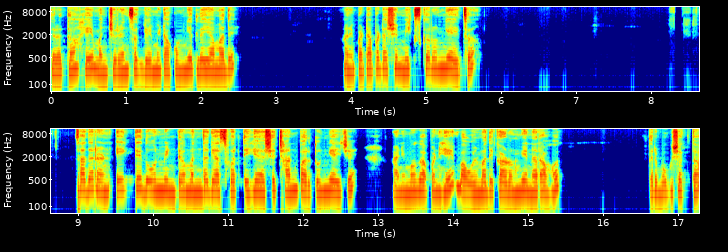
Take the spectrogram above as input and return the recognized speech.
तर आता हे मंचुरियन सगळे मी टाकून घेतले यामध्ये. आणि पटापट असे मिक्स करून घ्यायचं. साधारण एक ते दोन मिनटं मंद गॅसवरती हे असे छान परतून घ्यायचे. आणि मग आपण हे बाउलमध्ये काढून घेणार आहोत. तर बघू शकता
